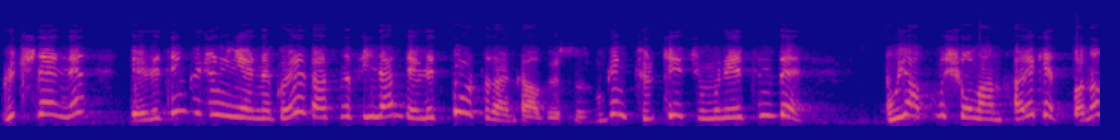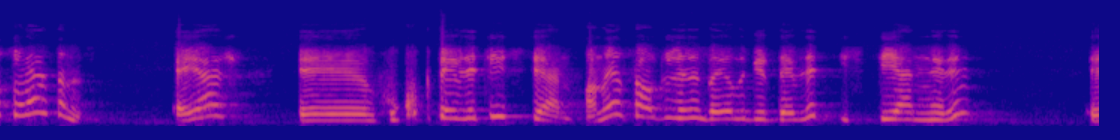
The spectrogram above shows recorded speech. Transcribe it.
güçlerini devletin gücünün yerine koyarak aslında fiilen devleti de ortadan kaldırıyorsunuz. Bugün Türkiye Cumhuriyeti'nde bu yapmış olan hareket bana sorarsanız eğer e, hukuk devleti isteyen, anayasal düzene dayalı bir devlet isteyenlerin e,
